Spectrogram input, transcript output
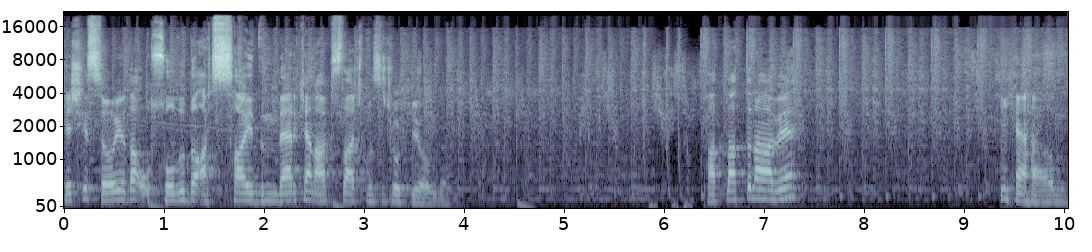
Keşke sağı da o solu da açsaydın derken aksla açması çok iyi oldu. Patlattın abi. ya oğlum.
